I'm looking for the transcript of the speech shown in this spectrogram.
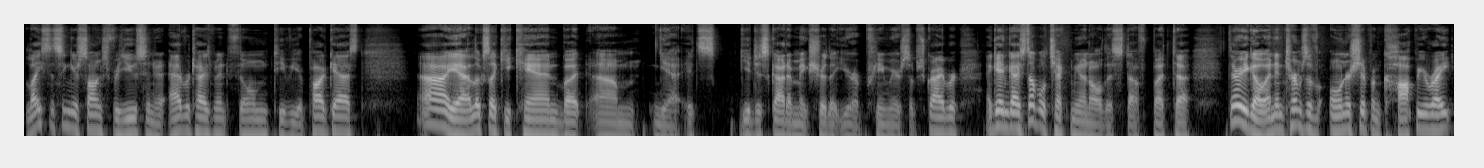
licensing your songs for use in an advertisement, film, TV, or podcast. Uh, yeah, it looks like you can, but um, yeah, it's you just got to make sure that you're a premier subscriber. Again, guys, double check me on all this stuff. But uh, there you go. And in terms of ownership and copyright,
